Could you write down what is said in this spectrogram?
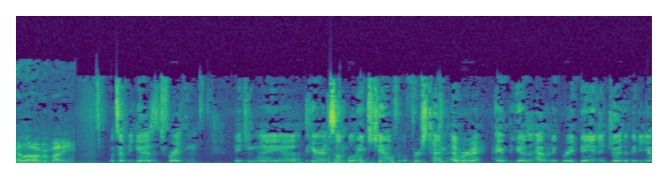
Hello, everybody. What's up, you guys? It's Frythan, making my uh, appearance on William's channel for the first time ever. I hope you guys are having a great day and enjoy the video.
